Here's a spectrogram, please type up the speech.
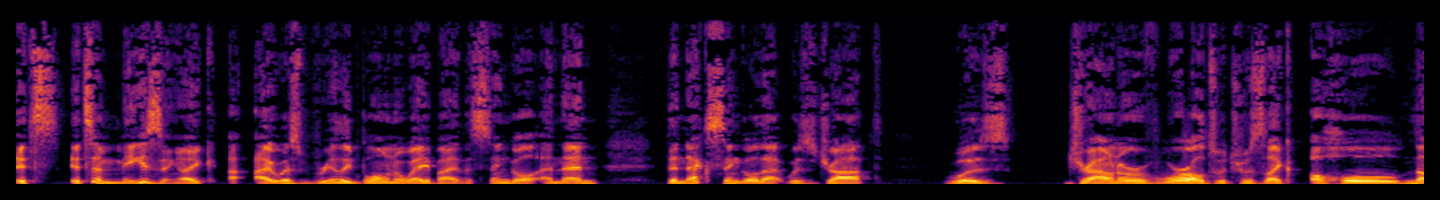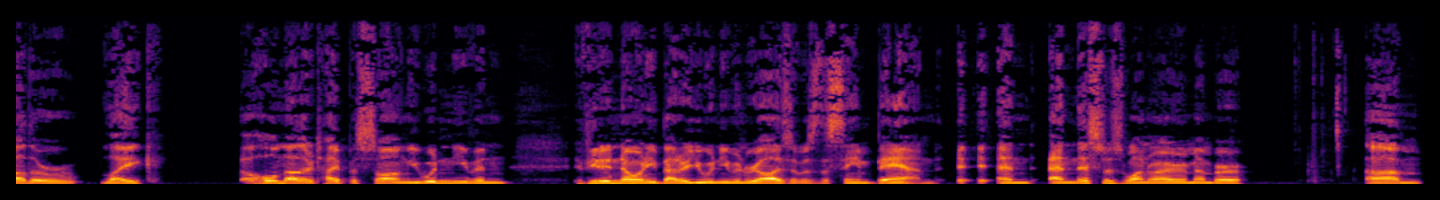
it's it's amazing. Like I, I was really blown away by the single. And then the next single that was dropped was Drowner of Worlds, which was like a whole nother like a whole nother type of song. You wouldn't even if you didn't know any better, you wouldn't even realize it was the same band. And and this was one where I remember um,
